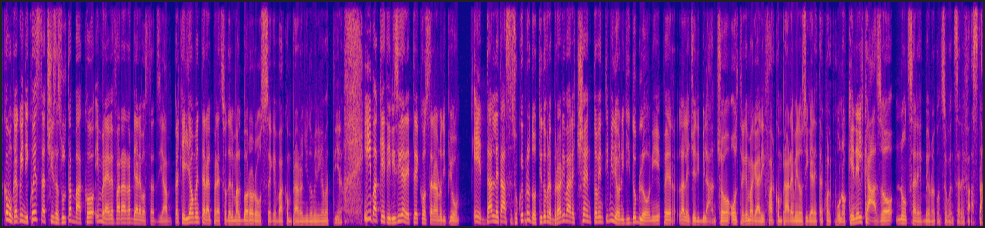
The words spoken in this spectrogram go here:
Comunque, quindi questa accisa sul tabacco in breve farà arrabbiare vostra zia, perché gli aumenterà il prezzo delle Malboro rosse che va a comprare ogni domenica mattina. I pacchetti di sigarette costeranno di più e dalle tasse su quei prodotti dovrebbero arrivare 120 milioni di dobloni per la legge di bilancio, oltre che magari far comprare meno sigarette a qualcuno, che nel caso non sarebbe una conseguenza nefasta.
